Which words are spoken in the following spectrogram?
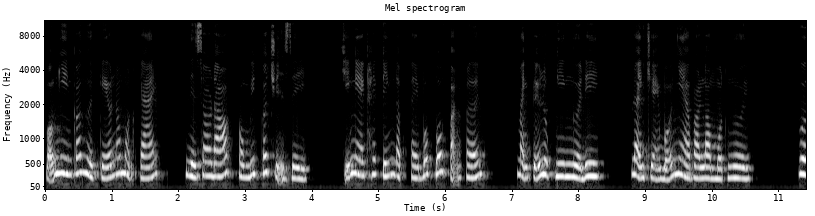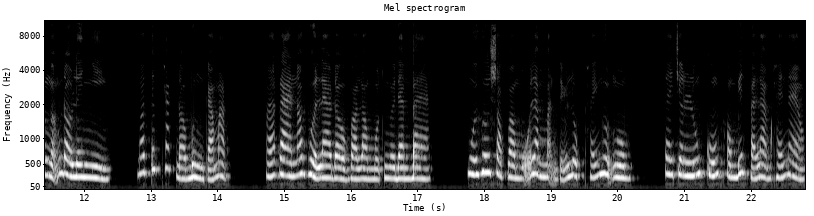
bỗng nhiên có người kéo nó một cái, liền sau đó không biết có chuyện gì. Chỉ nghe thấy tiếng đập tay bốp bốp vẳng tới. Mạnh Tiểu Lục nghiêng người đi, loạn trạng bổ nhào vào lòng một người. Vừa ngẩng đầu lên nhìn, nó tức khắc đỏ bừng cả mặt. Hóa ra nó vừa lao đầu vào lòng một người đàn bà. Mùi hương sọc vào mũi làm Mạnh Tiểu Lục thấy ngượng ngùng. Tay chân luống cuốn không biết phải làm thế nào.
